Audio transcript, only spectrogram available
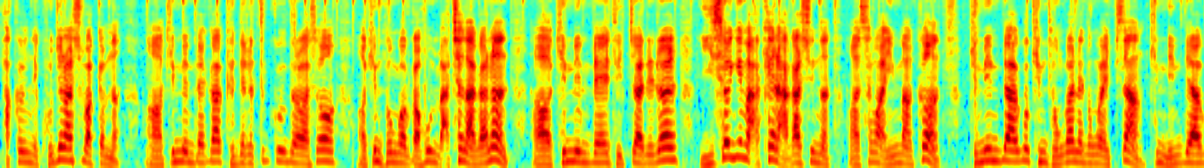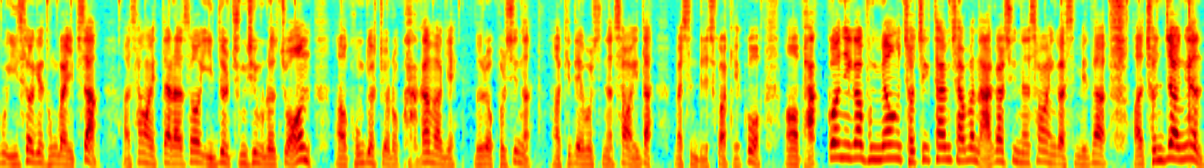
박건희 고전할 수밖에 없는 어, 김민배가 그대로 뚫고 들어가서 어, 김동관과 호흡을 맞춰 나가는 어, 김민배의 뒷자리를 이석이 막혀 나갈 수 있는 어, 상황인 만큼 김민배하고 김동관의 동반 입상, 김민배하고 이석의 동반 입상 어, 상황에 따라서 이들 중심으로 좀 어, 공격적으로 과감하게 노려볼 수 있는 어, 기대해 볼 수 있는 상황이다 말씀드릴 수가 있겠고 어, 박건희가 분명 저측 타임 잡아 나갈 수 있는 상황인 것 같습니다. 어, 전 장은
